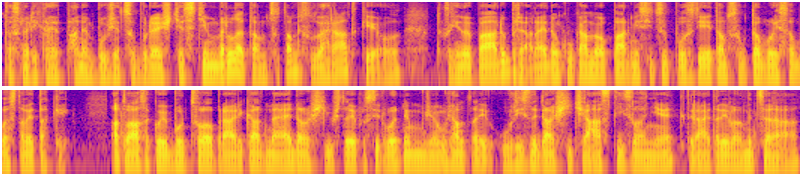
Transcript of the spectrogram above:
tak jsme říkali, pane bože, co bude ještě s tím vedle tam, co tam jsou zahrádky, jo? Tak to vypadá dobře. A najednou koukáme o pár měsíců později, tam jsou tabuli, se bude stavět taky. A to nás jako vyborcovalo právě říkat, ne, další už tady prostě dovolit nemůžeme, můžeme tady uřízlit další část té zeleně, která je tady velmi cená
